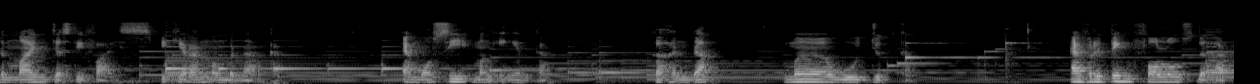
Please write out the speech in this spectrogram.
the mind justifies, pikiran membenarkan, emosi menginginkan, kehendak mewujudkan. Everything follows the heart.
